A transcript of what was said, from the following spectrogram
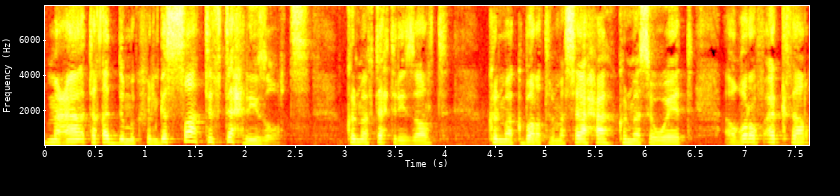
مع تقدمك في القصة تفتح resorts كل ما فتحت resort كل ما كبرت المساحة كل ما سويت غرف أكثر.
